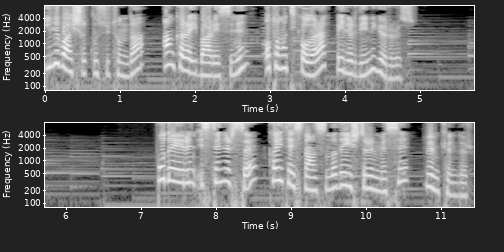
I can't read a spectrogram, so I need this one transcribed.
ili başlıklı sütunda Ankara ibaresinin otomatik olarak belirdiğini görürüz. Bu değerin istenirse kayıt esnasında değiştirilmesi mümkündür.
